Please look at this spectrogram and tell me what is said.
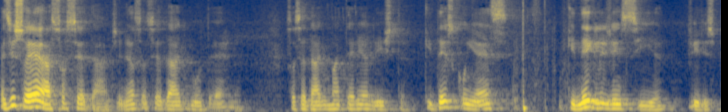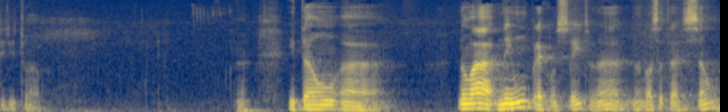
Mas isso é a sociedade, né? a sociedade moderna, a sociedade materialista, que desconhece, que negligencia vida espiritual. Então, Não há nenhum preconceito né, na nossa tradição.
